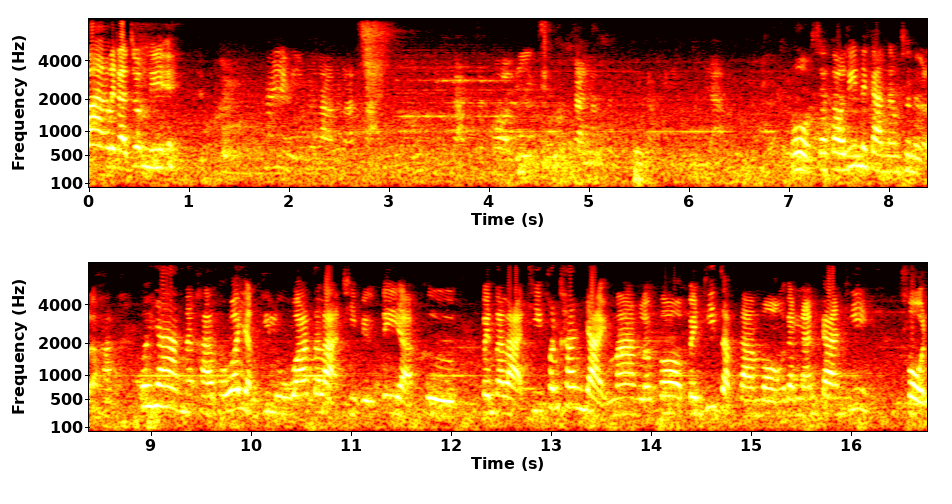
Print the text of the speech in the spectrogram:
มากเลยค่ะช่วงนี้ นี้เวลาเวลาถ่ายต้องคิดแบบสตอรี่ของการนำเสนอตัวอย่างมันยากโอ้สตอรี่ในการนำเสนอเหรอคะก็ยากนะคะ เพราะว่าอย่างที่รู้ว่าตลาดทีบิวตี้อะคือเป็นตลาดที่ค่อนข้างใหญ่มาก แล้วก็เป็นที่จับตามอง ดังนั้นการที่ฝน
